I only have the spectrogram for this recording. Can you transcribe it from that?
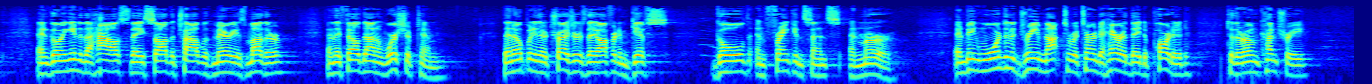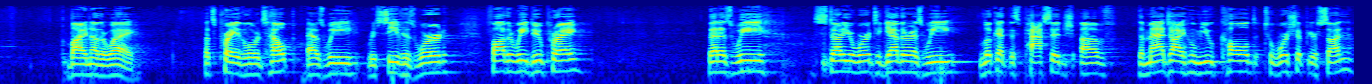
And going into the house, they saw the child with Mary his mother, and they fell down and worshipped him. Then, opening their treasures, they offered him gifts gold and frankincense and myrrh. And being warned in a dream not to return to Herod, they departed to their own country by another way. Let's pray the Lord's help as we receive his word. Father, we do pray that as we study your word together, as we look at this passage of the Magi whom you called to worship your Son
